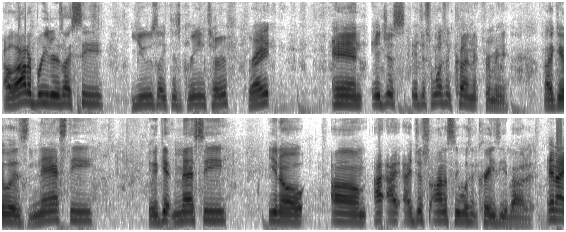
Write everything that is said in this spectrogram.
a lot of breeders I see use like this green turf, right? And it just it just wasn't cutting it for me. Like it was nasty, it would get messy, you know, um, I, I just honestly wasn't crazy about it. And I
